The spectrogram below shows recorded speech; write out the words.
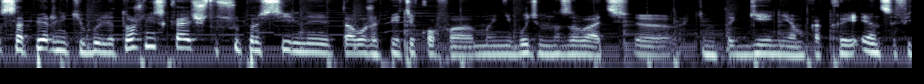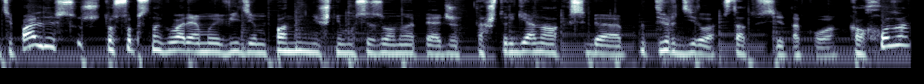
соперники были тоже не сказать, что суперсильные, того же Петикофа мы не будем называть э, каким-то гением, как и Энцо Фитипальди, что, собственно говоря, говоря, мы видим по нынешнему сезону, опять же. Так что регионалка себя подтвердила в статусе такого колхоза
